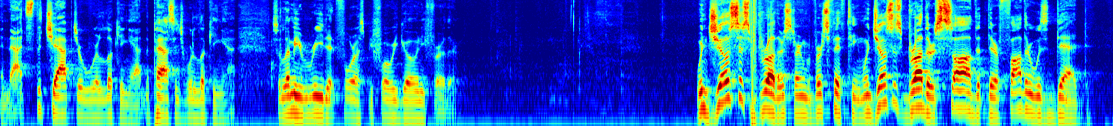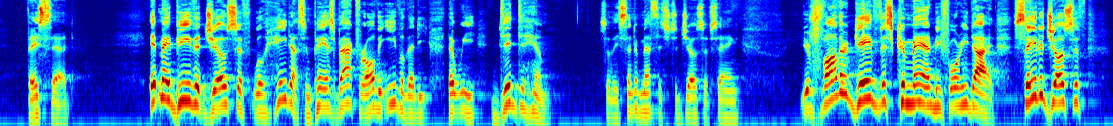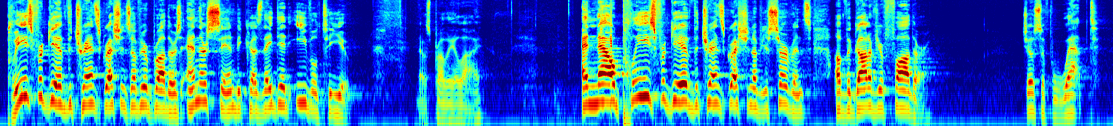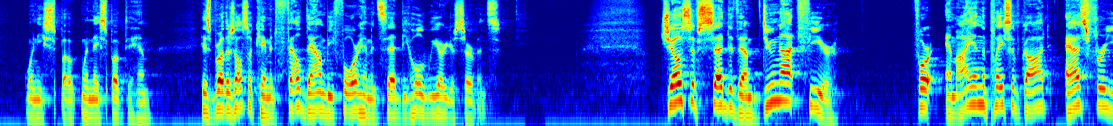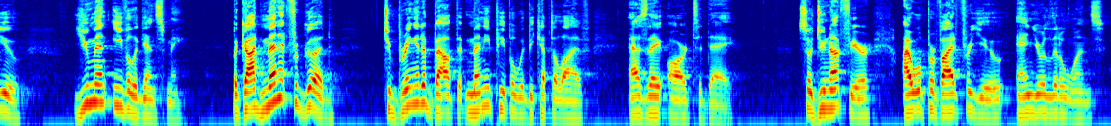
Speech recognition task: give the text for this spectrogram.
And that's the chapter we're looking at, the passage we're looking at. So let me read it for us before we go any further. When Joseph's brothers, starting with verse 15, when Joseph's brothers saw that their father was dead, they said, It may be that Joseph will hate us and pay us back for all the evil that, he, that we did to him. So they sent a message to Joseph saying, Your father gave this command before he died. Say to Joseph, Please forgive the transgressions of your brothers and their sin because they did evil to you. That was probably a lie. And now please forgive the transgression of your servants of the God of your father. Joseph wept when he spoke when they spoke to him. His brothers also came and fell down before him and said, "Behold, we are your servants." Joseph said to them, "Do not fear, for am I in the place of God? As for you, you meant evil against me, but God meant it for good to bring it about that many people would be kept alive as they are today. So do not fear. I will provide for you and your little ones.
